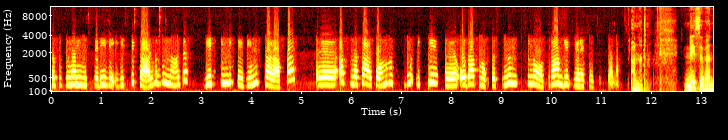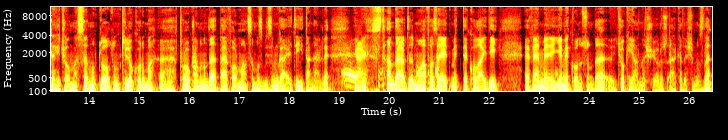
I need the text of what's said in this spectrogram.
satıcının müşteriyle ilişki tarzı bunlar da yetkinlik dediğimiz taraflar. Ee, aslında performans bu iki e, odak noktasının üstüne oturan bir yönetim sistemi. Anladım. Neyse ben de hiç olmazsa mutlu oldum. Kilo koruma eh, programında performansımız bizim gayet iyi Taner'le. Evet. Yani standardı muhafaza etmek de kolay değil. Efendim e, yemek konusunda çok iyi anlaşıyoruz arkadaşımızla.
